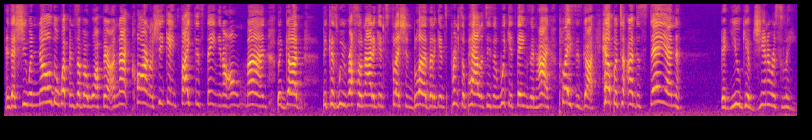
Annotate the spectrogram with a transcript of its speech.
and that she would know the weapons of her warfare are not carnal. She can't fight this thing in her own mind, but God, because we wrestle not against flesh and blood, but against principalities and wicked things in high places, God. Help her to understand that you give generously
